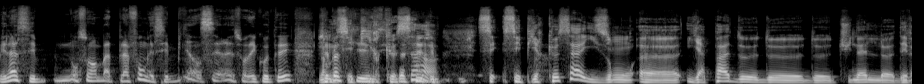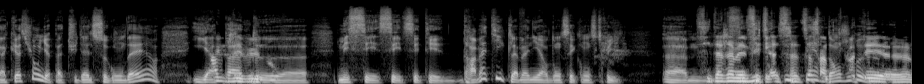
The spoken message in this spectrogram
mais là c'est non seulement bas de plafond, mais c'est bien serré sur les côtés. c'est pire que ça. C'est pire que ça. Ils ont euh, il euh, n'y a pas de, de, de tunnel d'évacuation, il n'y a pas de tunnel secondaire, il n'y a ah, pas de. Euh, mais c'était dramatique la manière dont c'est construit. Euh, si t'as jamais vu, ça, ça, c'est un côté, euh,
